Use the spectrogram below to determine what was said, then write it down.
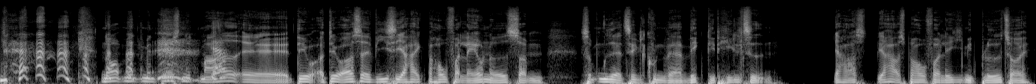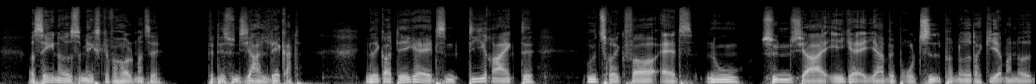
Nå, men, men det er jo sådan lidt meget, ja. øh, det er jo, og det er jo også at vise, at jeg har ikke behov for at lave noget, som, som udad til kunne være vigtigt hele tiden. Jeg har, også, jeg har også behov for at ligge i mit bløde tøj og se noget, som jeg ikke skal forholde mig til. For det synes jeg er lækkert. Jeg ved godt, det ikke er et sådan direkte udtryk for, at nu synes jeg ikke, at jeg vil bruge tid på noget, der giver mig noget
